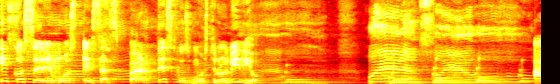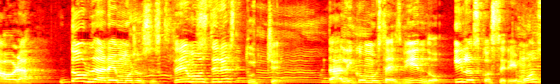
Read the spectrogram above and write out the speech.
y coseremos esas partes que os muestro en el vídeo. Ahora doblaremos los extremos del estuche, tal y como estáis viendo, y los coseremos.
